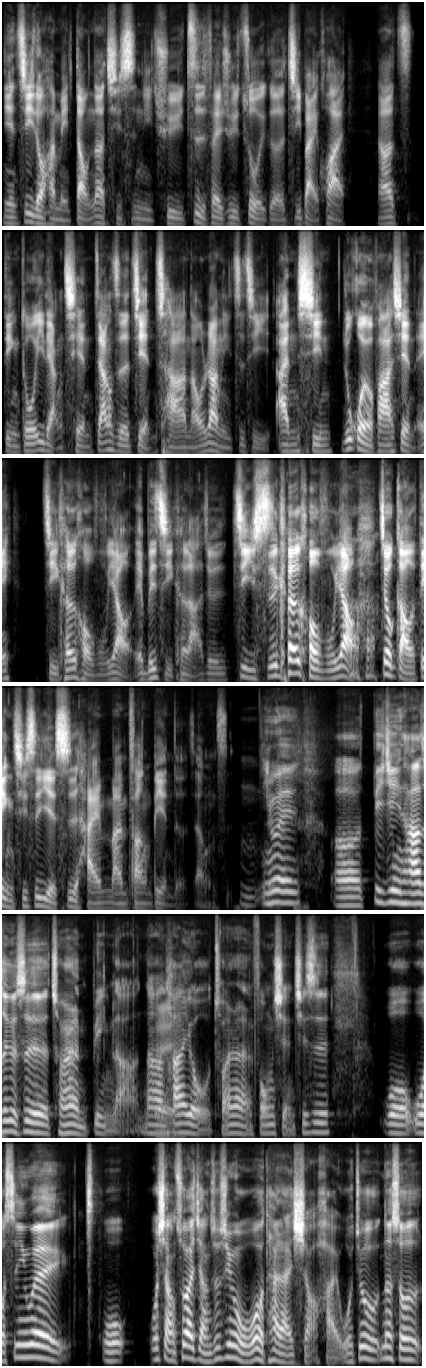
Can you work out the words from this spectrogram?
年纪都还没到，那其实你去自费去做一个几百块。然后顶多一两千这样子的检查，然后让你自己安心。如果有发现，哎，几颗口服药，也不是几颗啦，就是几十颗口服药 就搞定，其实也是还蛮方便的这样子。嗯，因为呃，毕竟它这个是传染病啦，那它有传染风险。其实我我是因为我我想出来讲，就是因为我有太太小孩，我就那时候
